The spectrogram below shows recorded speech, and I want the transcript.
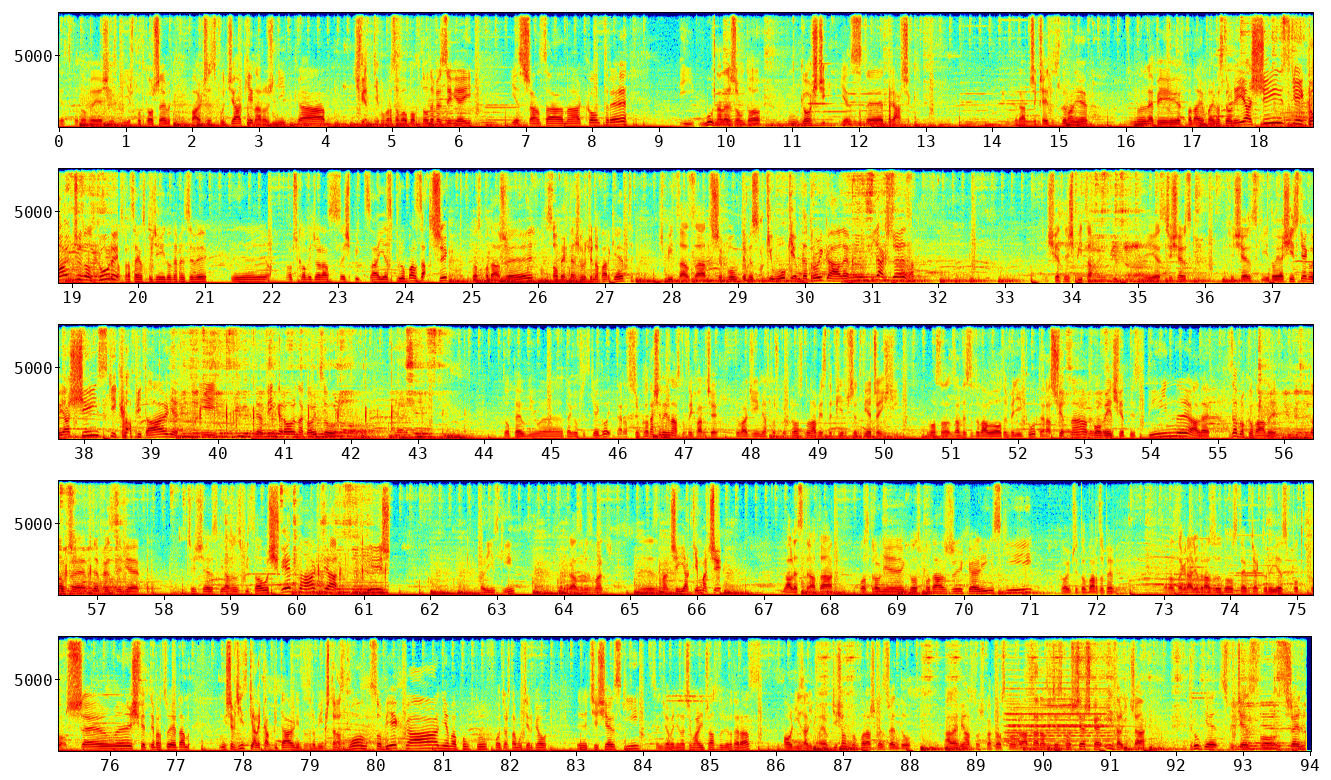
Jest gotowy Jasiński niż pod koszem. Walczy z Fudziakiem. Narożnika. Świetnie popracował Bochno defensywie jest szansa na kontrę. I mu należą do gości. Jest e, Traczyk. Traczyk dzisiaj zdecydowanie lepiej wpadają po jego stronie. Jasiński kończy to z góry. Wracają spóźnieni do defensywy. Yy, Oczkowicz oraz Szpica. Jest próba za trzy. Gospodarzy. Sobiech też wrócił na parkiet. Szpica za trzy punkty. Wysoki łukiem te trójka, ale jakże... Świetny Szpica. Jest Ciesielski. Ciesielski do Jasińskiego. Jasiński kapitalnie. I finger roll na końcu dopełnił e, tego wszystkiego. I teraz szybko na 17 w tej kwarcie prowadzi miasto Krosno, a więc te pierwsze dwie części mocno zadecydowały o tym wyniku. Teraz świetna odpowiedź, świetny spin, ale zablokowany. Dobrze w defensywie. Ciesielski razem z Picą, świetna akcja i sz- Kaliński razem z, Mac z Maciejakiem Macie no, ale strata po stronie gospodarzy. Heliński kończy to bardzo pewnie Teraz zagranie od razu do Stępcia, który jest pod koszem. Świetnie pracuje tam Szewdziński, ale kapitalnie to zrobili. Teraz błąd Sobiecha, nie ma punktów, chociaż tam ucierpiał y, Ciesielski. Sędziowie nie zatrzymali czasu dopiero teraz. Oni zaliczają dziesiątą porażkę z rzędu, ale miasto Szkła Krosno wraca na zwycięską ścieżkę i zalicza drugie zwycięstwo z rzędu.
